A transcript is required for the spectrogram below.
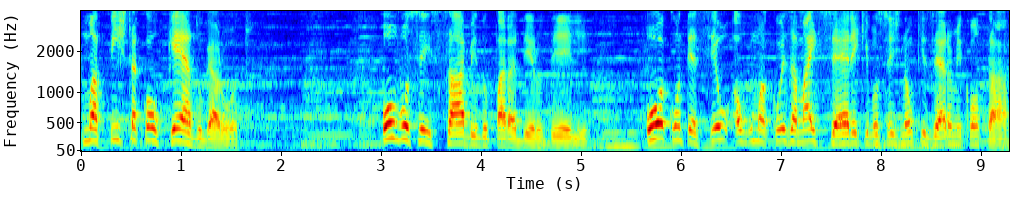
uma pista qualquer do garoto. Ou vocês sabem do paradeiro dele, ou aconteceu alguma coisa mais séria que vocês não quiseram me contar.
